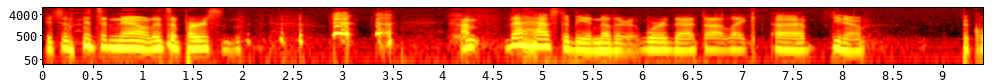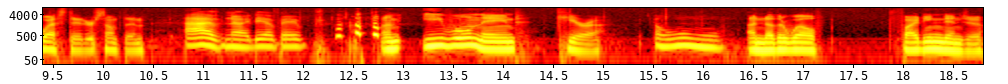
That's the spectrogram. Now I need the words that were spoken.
It's a. It's a noun. It's a person. I'm. That has to be another word that I thought like, uh, you know, bequested or something. I have no idea, babe. An evil named Kira, Oh, another well fighting ninja.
